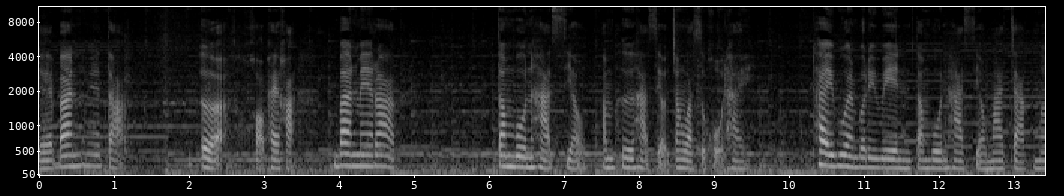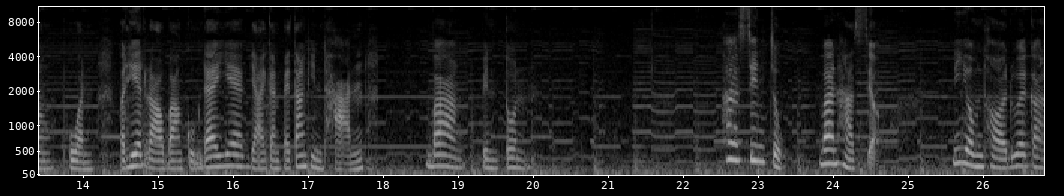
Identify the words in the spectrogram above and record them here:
และบ้านแม่ตาเออขออภัยค่ะ บ้านแม่ราบ ตำบลหาดเสียว อำเภอหาดเสียว จังหวัดสุโขทัย ไทยพวนบริเวณตำบลหาดเสียวมาจากเมืองพวน ประเทศลาวบางกลุ่มได้แยกย้ายกันไปตั้งถิ่นฐาน บ้างเป็นต้น ผ้าสิ้นจุก บ้านหาดเสียว นิยมทอด้วยการ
